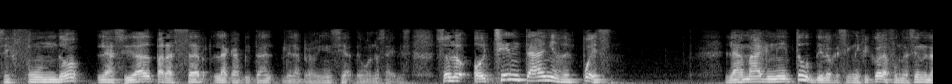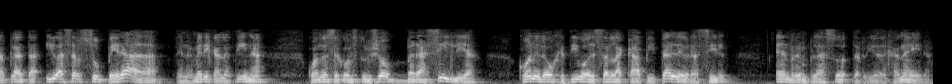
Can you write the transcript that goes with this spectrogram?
Se fundó la ciudad para ser la capital de la provincia de Buenos Aires. Solo 80 años después, la magnitud de lo que significó la fundación de La Plata iba a ser superada en América Latina cuando se construyó Brasilia con el objetivo de ser la capital de Brasil en reemplazo de Río de Janeiro.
